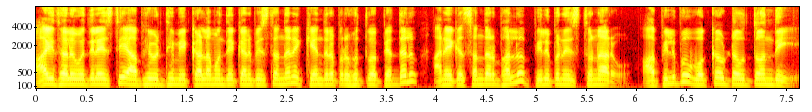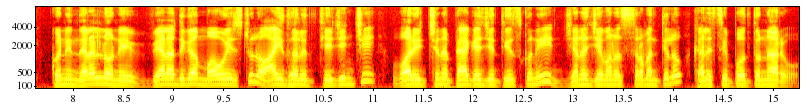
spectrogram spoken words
ఆయుధాలు వదిలేస్తే అభివృద్ధి మీ కళ్ళ ముందే కనిపిస్తుందని కేంద్ర ప్రభుత్వ పెద్దలు అనేక సందర్భాల్లో పిలుపునిస్తున్నారు. ఆ పిలుపు వర్కౌట్ అవుతోంది. కొన్ని నెలల్లోనే వేలాదిగా మావోయిస్టులు ఆయుధాలు త్యజించి వారిచ్చిన ప్యాకేజీ తీసుకుని జనజీవన స్రవంతిలో కలిసిపోతున్నారు.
